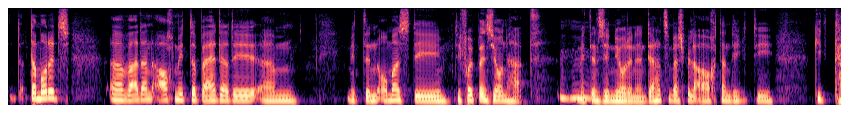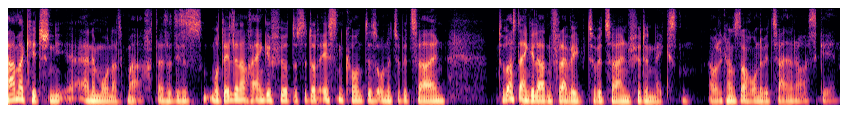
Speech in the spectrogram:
der Moritz äh, war dann auch mit dabei, der die, ähm, mit den Omas die, die Vollpension hat, mhm. mit den Seniorinnen. Der hat zum Beispiel auch dann die, die Karma Kitchen einen Monat gemacht. Also dieses Modell dann auch eingeführt, dass du dort essen konntest, ohne zu bezahlen. Du warst eingeladen, freiwillig zu bezahlen für den nächsten. Aber du kannst auch ohne Bezahlen rausgehen.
